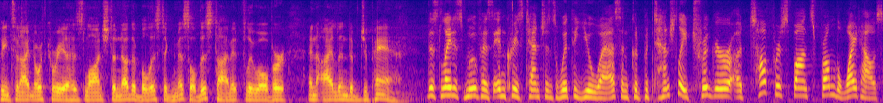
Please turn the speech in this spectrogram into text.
Tonight, North Korea has launched another ballistic missile. This time it flew over an island of Japan. This latest move has increased tensions with the U.S. and could potentially trigger a tough response from the White House.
